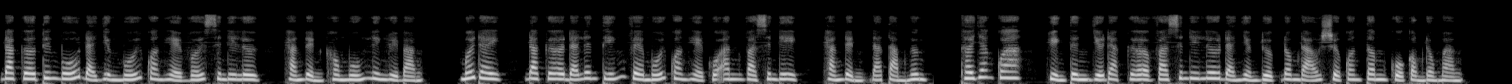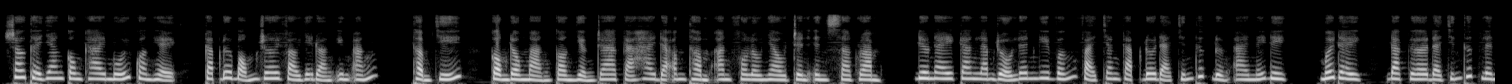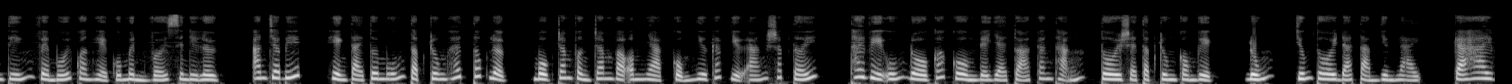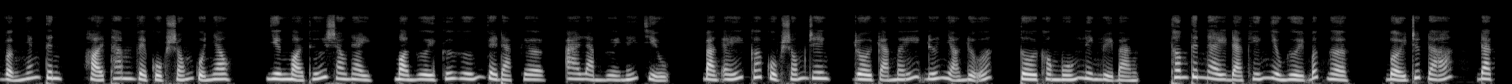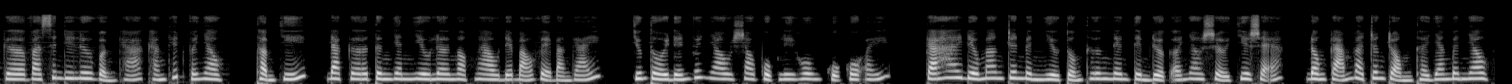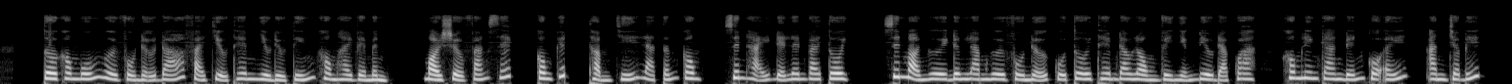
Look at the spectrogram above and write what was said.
Darker tuyên bố đã dừng mối quan hệ với Cindy Lou, khẳng định không muốn liên lụy bạn. Mới đây, Darker đã lên tiếng về mối quan hệ của anh và Cindy, khẳng định đã tạm ngưng. Thời gian qua, chuyện tình giữa Darker và Cindy Lou đã nhận được đông đảo sự quan tâm của cộng đồng mạng. Sau thời gian công khai mối quan hệ, cặp đôi bỗng rơi vào giai đoạn im ắng. Thậm chí, cộng đồng mạng còn nhận ra cả hai đã âm thầm unfollow nhau trên Instagram. Điều này càng làm rộ lên nghi vấn phải chăng cặp đôi đã chính thức đường ai nấy đi. Mới đây, Darker đã chính thức lên tiếng về mối quan hệ của mình với Cindy Lou. Anh cho biết, hiện tại tôi muốn tập trung hết tốc lực, 100% vào âm nhạc cũng như các dự án sắp tới. Thay vì uống đồ có cồn để giải tỏa căng thẳng, tôi sẽ tập trung công việc. Đúng, chúng tôi đã tạm dừng lại. Cả hai vẫn nhắn tin, hỏi thăm về cuộc sống của nhau. Nhưng mọi thứ sau này, mọi người cứ hướng về đạt gờ ai làm người nấy chịu. Bạn ấy có cuộc sống riêng, rồi cả mấy đứa nhỏ nữa, tôi không muốn liên lụy bạn. Thông tin này đã khiến nhiều người bất ngờ, bởi trước đó, Darker và Cindy Lưu vẫn khá kháng khích với nhau. Thậm chí, Darker từng dành nhiều lời ngọt ngào để bảo vệ bạn gái. Chúng tôi đến với nhau sau cuộc ly hôn của cô ấy. Cả hai đều mang trên mình nhiều tổn thương nên tìm được ở nhau sự chia sẻ, đồng cảm và trân trọng thời gian bên nhau. Tôi không muốn người phụ nữ đó phải chịu thêm nhiều điều tiếng không hay về mình. Mọi sự phán xét, công kích, thậm chí là tấn công, xin hãy để lên vai tôi. Xin mọi người đừng làm người phụ nữ của tôi thêm đau lòng vì những điều đã qua, không liên can đến cô ấy, anh cho biết.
